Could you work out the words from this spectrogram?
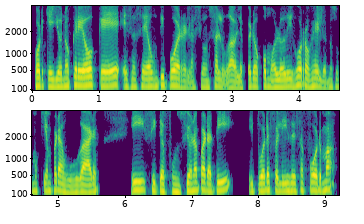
porque yo no creo que esa sea un tipo de relación saludable. Pero como lo dijo Rogelio, no somos quien para juzgar y si te funciona para ti y tú eres feliz de esa forma,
